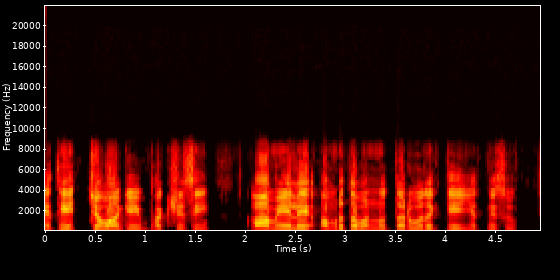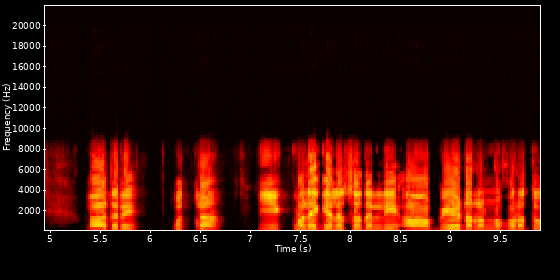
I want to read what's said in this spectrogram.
ಯಥೇಚ್ಛವಾಗಿ ಭಕ್ಷಿಸಿ ಆಮೇಲೆ ಅಮೃತವನ್ನು ತರುವುದಕ್ಕೆ ಯತ್ನಿಸು. ಆದರೆ ಪುತ್ರ, ಈ ಕೊಲೆಗೆಲಸದಲ್ಲಿ ಆ ಬೇಡರನ್ನು ಹೊರತು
